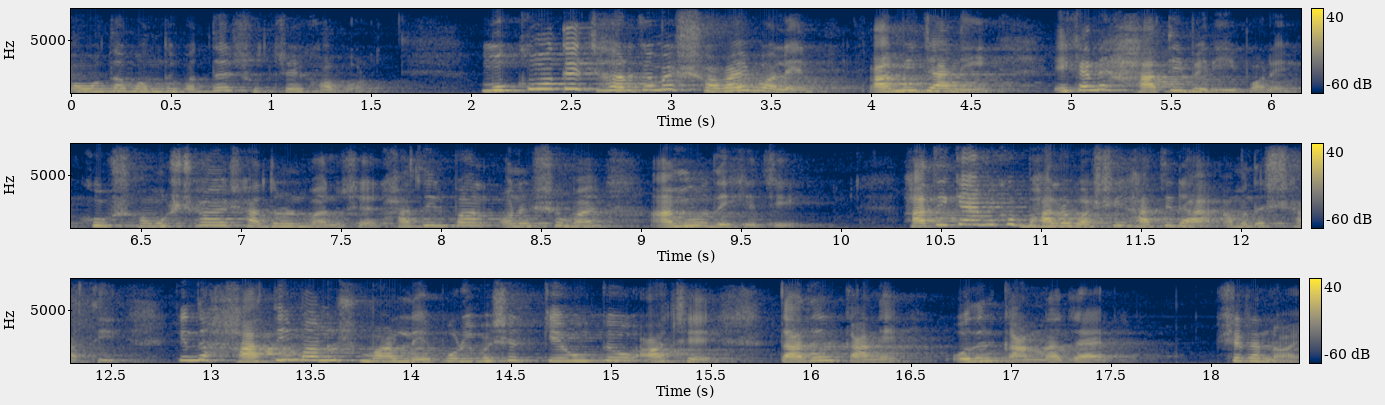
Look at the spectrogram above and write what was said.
মমতা বন্দ্যোপাধ্যায়ের সূত্রের খবর। মুখ্যমন্ত্রী ঝাড়গ্রামের সবাই বলেন, আমি জানি এখানে হাতি বেরিয়ে পড়ে। খুব সমস্যা হয় সাধারণ মানুষের। হাতির পাল অনেক সময় আমিও দেখেছি। হাতিকে আমি খুব ভালোবাসি। হাতিরা আমাদের সাথী। কিন্তু হাতি মানুষ মারলে পরিবেশের কেউ কেউ আছে, তাদের কানে ওদের কান্না যায়। সেটা নয়।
